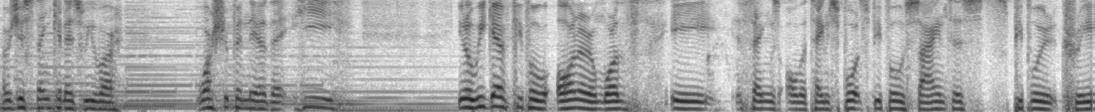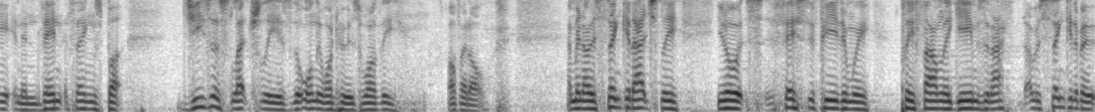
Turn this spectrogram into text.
I was just thinking as we were worshiping there that He, you know, we give people honor and worth uh, things all the time sports people, scientists, people who create and invent things, but Jesus literally is the only one who is worthy of it all. I mean, I was thinking actually, you know, it's festive period and we play family games, and I, I was thinking about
